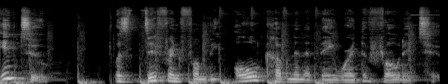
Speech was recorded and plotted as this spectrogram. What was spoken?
into was different from the old covenant that they were devoted to.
